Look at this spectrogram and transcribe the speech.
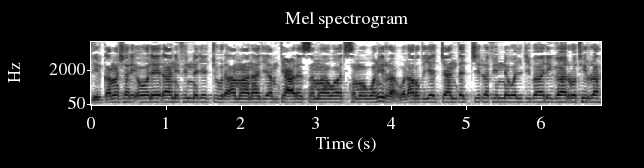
dirqama shari'ooleedhaan finne jechuudha amaanaa je'amte cala samaawaati samoowwanirra walardi jechaan dachirra finne waljibaalii gaarrotirra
